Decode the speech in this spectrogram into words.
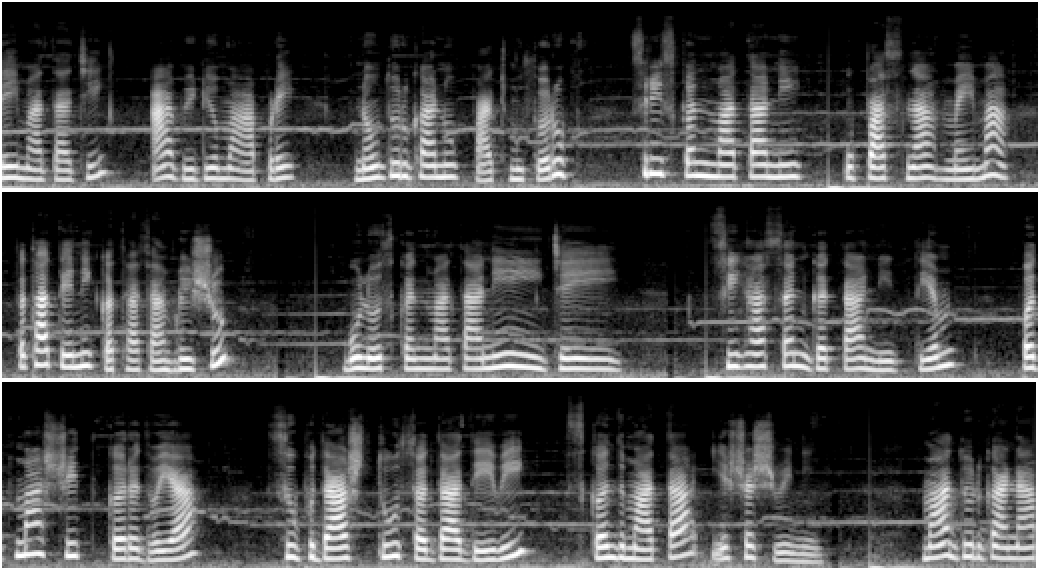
જય માતાજી. આ વિડીયોમાં આપણે નવદુર્ગાનું પાંચમું સ્વરૂપ શ્રી સ્કંદ માતાની ઉપાસના મહિમા તથા તેની કથા સાંભળીશું. બોલો સ્કંદ માતાની જય. સિંહાસન ગતા નિત્યમ પદ્માશ્રિત કરદ્વયા શુભદાસ્તુ સદા દેવી સ્કંદ માતા યશસ્વિની. મા દુર્ગાના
